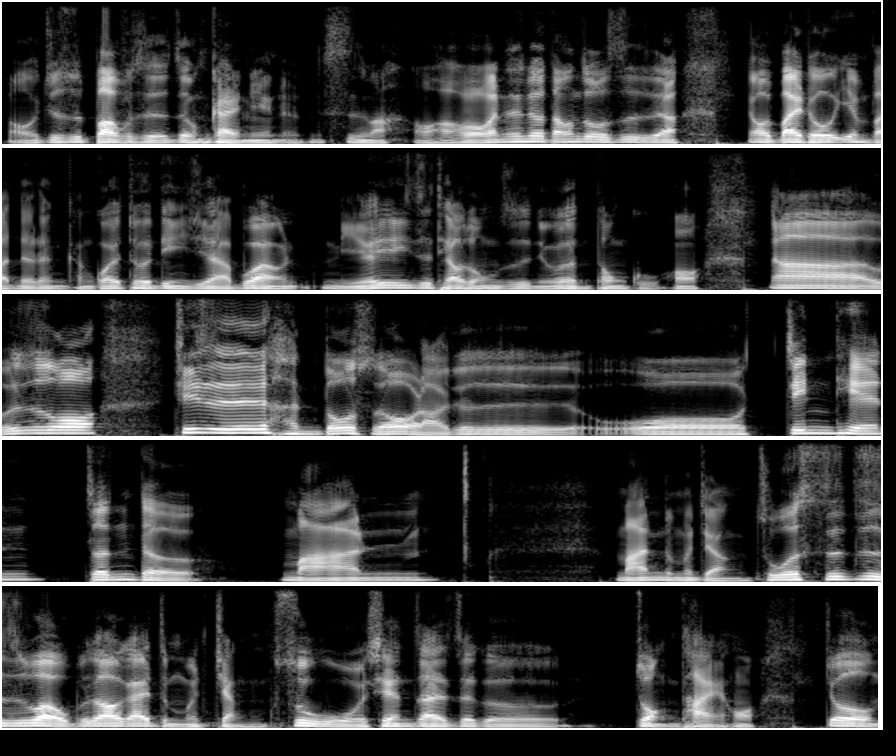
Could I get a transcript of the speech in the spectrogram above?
哦，就是 buff 的这种概念的是吗？哦好，反正就当做是这样。然后拜托厌烦的人赶快退订一下，不然你会一直你会很痛苦哦。那我是说，其实很多时候啦，就是我今天真的蛮蛮怎么讲？除了失智之外，我不知道该怎么讲述我现在这个状态哈。就。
